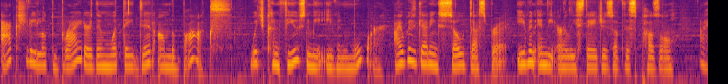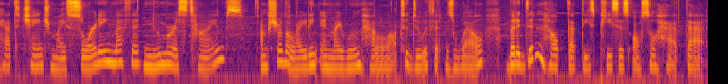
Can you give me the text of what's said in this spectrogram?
actually looked brighter than what they did on the box which confused me even more. I was getting so desperate, even in the early stages of this puzzle. I had to change my sorting method numerous times. I'm sure the lighting in my room had a lot to do with it as well, but it didn't help that these pieces also had that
